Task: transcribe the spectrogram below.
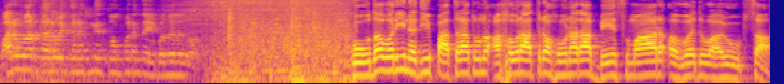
वारंवार कारवाई करत नाही तोपर्यंत हे बदलच होणार गोदावरी नदी पात्रातून अहोरात्र होणारा बेसुमार अवैध वाळू उपसा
